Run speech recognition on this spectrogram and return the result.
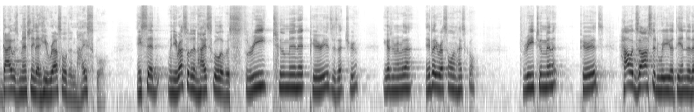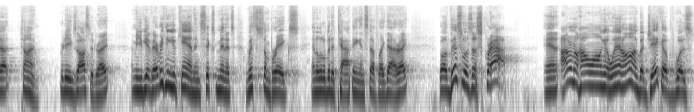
a guy was mentioning that he wrestled in high school. He said when you wrestled in high school, it was three two minute periods. Is that true? You guys remember that? Anybody wrestle in high school? Three two minute periods? How exhausted were you at the end of that time? Pretty exhausted, right? I mean, you give everything you can in six minutes with some breaks and a little bit of tapping and stuff like that, right? Well, this was a scrap. And I don't know how long it went on, but Jacob was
